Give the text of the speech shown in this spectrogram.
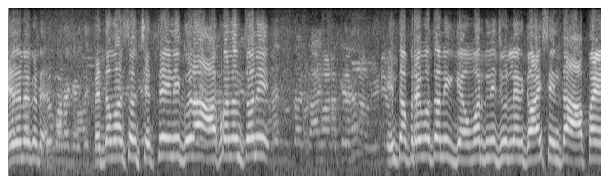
ఏదైనా ఒకటి పెద్ద మనసు చెత్తని కూడా ఆహ్వానంతో ఇంత ప్రేమతో ఎవరిని చూడలేదు గాయస్ ఇంత ఆప్యాయ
